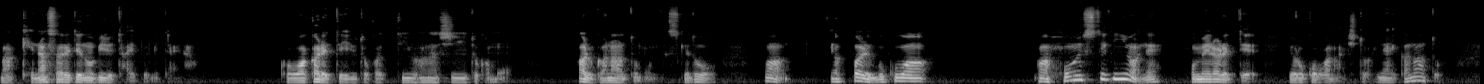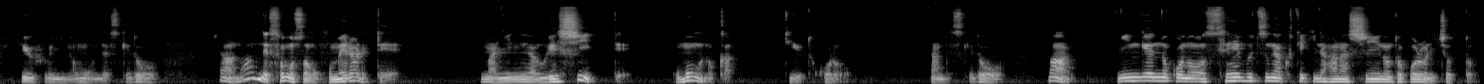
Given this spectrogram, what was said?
まあけなされて伸びるタイプみたいな、こう分かれているとかっていう話とかもあるかなと思うんですけど、まあやっぱり僕は、まあ本質的にはね、褒められて喜ばない人はいないかなというふうに思うんですけど、じゃあなんでそもそも褒められて、まあ人間が嬉しいって思うのかっていうところなんですけど、まあ人間のこの生物学的な話のところにちょっと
